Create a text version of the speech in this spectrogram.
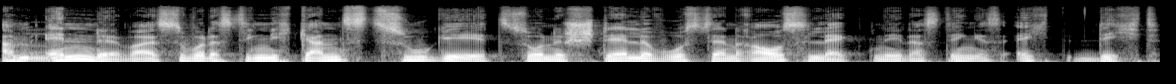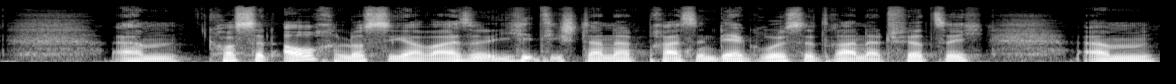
am Ende, weißt du, wo das Ding nicht ganz zugeht, so eine Stelle, wo es dann rausleckt. Nee, das Ding ist echt dicht. Ähm, kostet auch, lustigerweise, die Standardpreis in der Größe 340 ähm,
